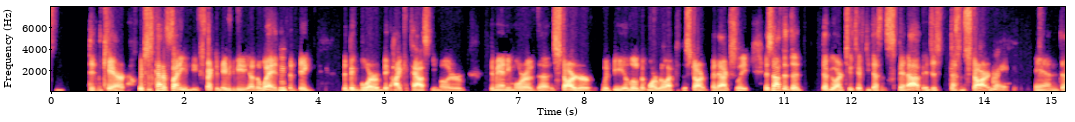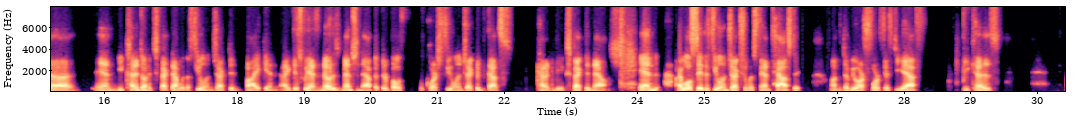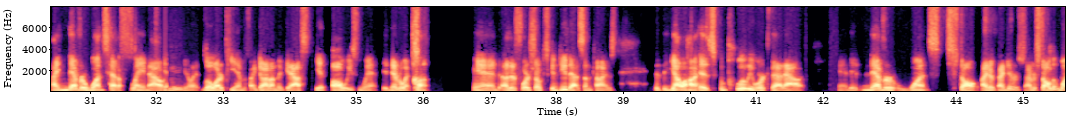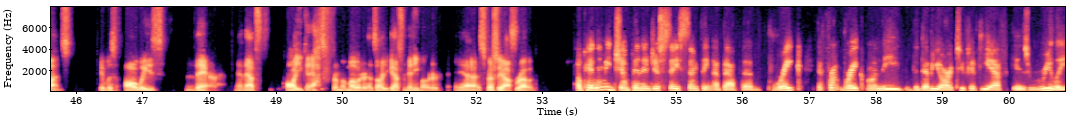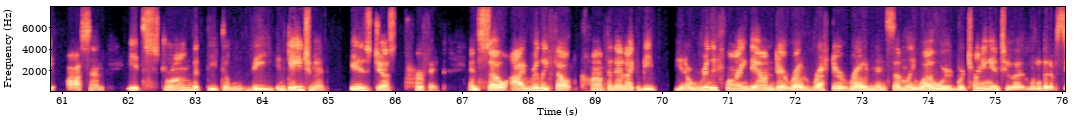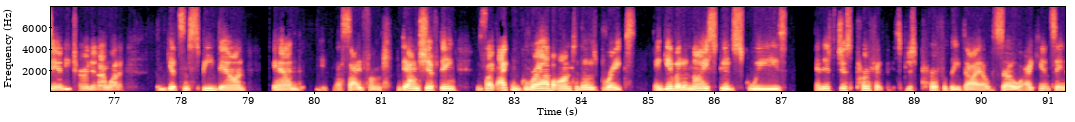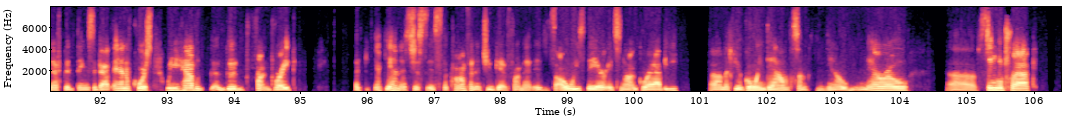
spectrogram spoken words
didn't care, which is kind of funny. You expect it maybe to be the other way. Mm-hmm. The, the big, the big bore, big high capacity motor demanding more of the starter would be a little bit more reluctant to start. But actually, it's not that the WR250 doesn't spin up; it just doesn't start. Right. And uh, and you kind of don't expect that with a fuel injected bike. And I guess we hadn't noticed mentioned that, but they're both, of course, fuel injected. But that's kind of to be expected now. And I will say the fuel injection was fantastic on the WR450F because I never once had a flame out. Mm. You know, at low RPM, if I got on the gas, it always went. It never went clunk. And other four strokes can do that sometimes. But the Yamaha has completely worked that out, and it never once stalled. I don't. I never. I never stalled it once. It was always there, and that's all you can ask from a motor. That's all you can ask from any motor, yeah, especially off road. Okay, let me jump in and just say something about the brake. The front brake on the the WR250F is really awesome. It's strong, but the the engagement is just perfect. And so I really felt confident I could be, you know, really flying down dirt road, rough dirt road, and then suddenly, whoa, we're we're turning into a little bit of a sandy turn, and I want to get some speed down and aside from downshifting, it's like I can grab onto those brakes and give it a nice good squeeze and it's just perfect. It's just perfectly dialed. So i can't say enough good things about and of course when you have a, a good front brake again it's just it's the confidence you get from it. It's always there. It's not grabby. Um, if you're going down some you know narrow uh, single track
